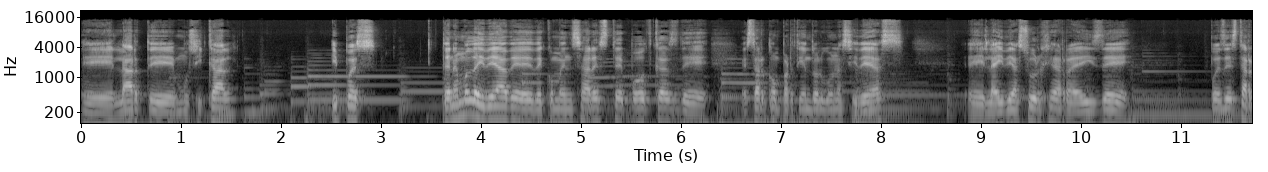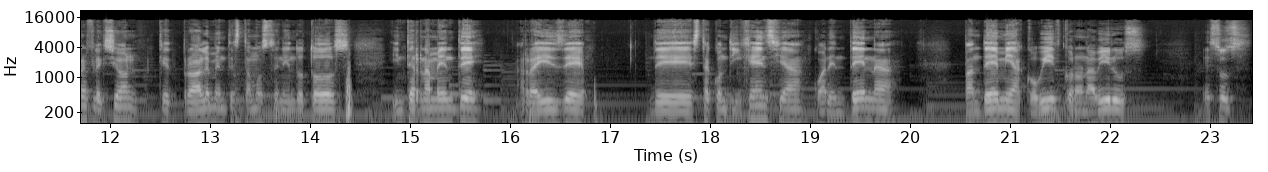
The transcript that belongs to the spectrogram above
eh, el arte musical. Y pues tenemos la idea de, comenzar este podcast, de estar compartiendo algunas ideas. Eh, la idea surge a raíz de, pues de esta reflexión que probablemente estamos teniendo todos internamente a raíz de, de esta contingencia, cuarentena, pandemia, COVID, coronavirus, esos,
